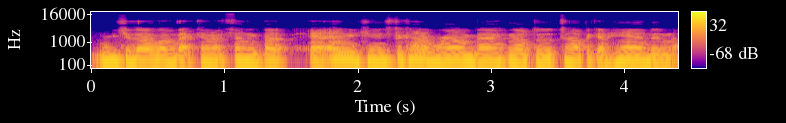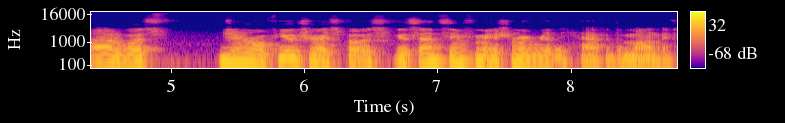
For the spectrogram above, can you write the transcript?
Because I love that kind of thing. But in any case, to kind of round back now to the topic at hand in Ottawa's general future, I suppose, because that's the information we really have at the moment.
